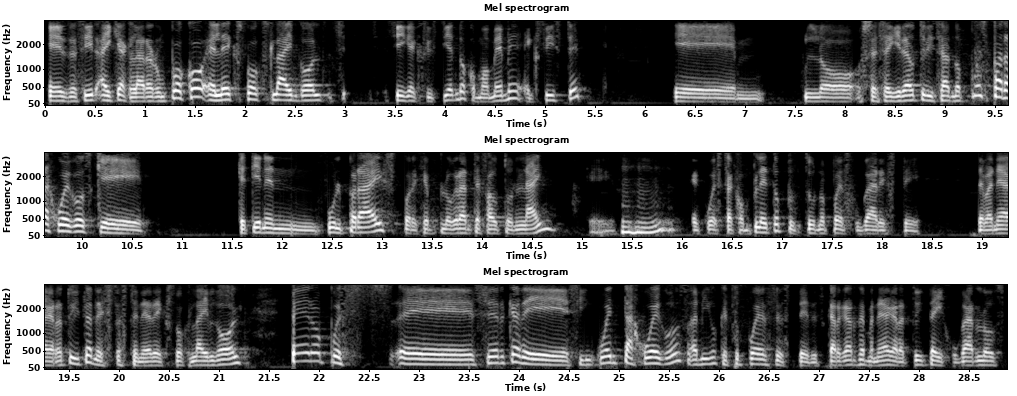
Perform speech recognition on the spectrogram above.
Es decir, hay que aclarar un poco, el Xbox Live Gold si- sigue existiendo como meme, existe. Eh, lo, se seguirá utilizando pues para juegos que, que tienen full price, por ejemplo, Grand Theft Auto Online, que, es- Ujú. que cuesta completo, pues tú no puedes jugar este de manera gratuita, necesitas tener Xbox Live Gold. Pero pues eh, cerca de 50 juegos, amigo, que tú puedes este, descargar de manera gratuita y jugarlos,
